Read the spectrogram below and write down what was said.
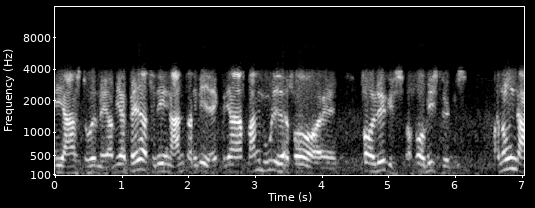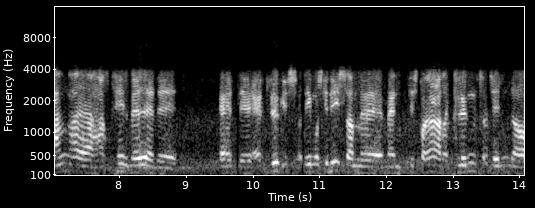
det, jeg har stået med. Om jeg er bedre til det end andre, det ved jeg ikke, for jeg har haft mange muligheder for, øh, for at lykkes og for at mislykkes. Og nogle gange har jeg haft held med at, øh, at, øh, at lykkes, og det er måske det, som øh, man desperat og klynge sig til, når,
